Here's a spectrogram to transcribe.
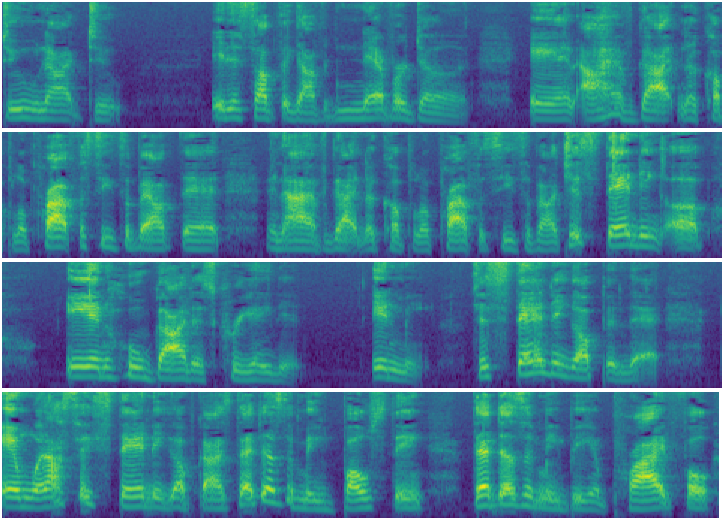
do not do. It is something I've never done. And I have gotten a couple of prophecies about that. And I have gotten a couple of prophecies about just standing up in who God has created in me. Just standing up in that. And when I say standing up, guys, that doesn't mean boasting. That doesn't mean being prideful.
